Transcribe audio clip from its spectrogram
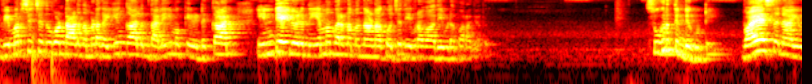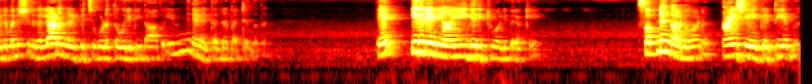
വിമർശിച്ചതുകൊണ്ടാണ് നമ്മുടെ കയ്യും കാലും തലയും ഒക്കെ എടുക്കാൻ ഇന്ത്യയിൽ ഒരു നിയമം വരണമെന്നാണ് ആ കൊച്ചു തീവ്രവാദി ഇവിടെ പറഞ്ഞത്. സുഹൃത്തിന്റെ കുട്ടി വയസ്സനായ ഒരു മനുഷ്യന് കല്യാണം കഴിപ്പിച്ചു കൊടുത്ത ഒരു പിതാവ് എങ്ങനെയാണ് തന്നെ പറ്റുന്നത്? ഏ? ഇതിനെ ന്യായീകരിക്കുവാണ് ഇവരൊക്കെ. സ്വപ്നം കാണുവാണ് ആയിഷയെ കെട്ടിയെന്ന്.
